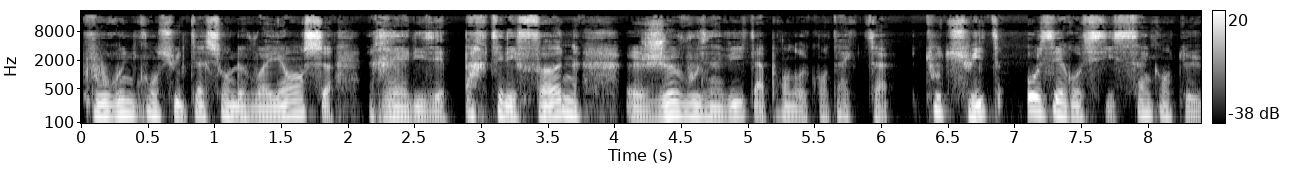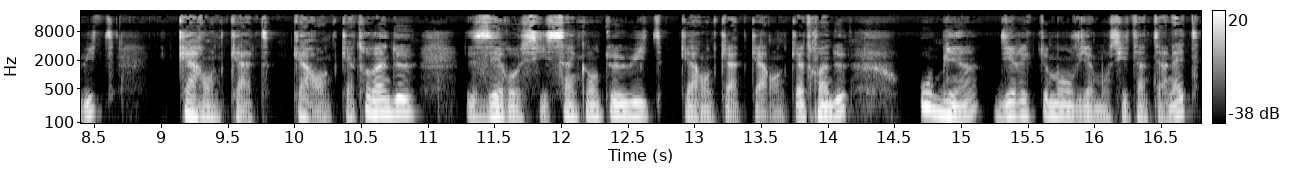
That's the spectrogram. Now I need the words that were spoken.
pour une consultation de voyance réalisée par téléphone, je vous invite à prendre contact tout de suite au 06 58 44 40 82 06 58 44 40 82 ou bien directement via mon site internet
